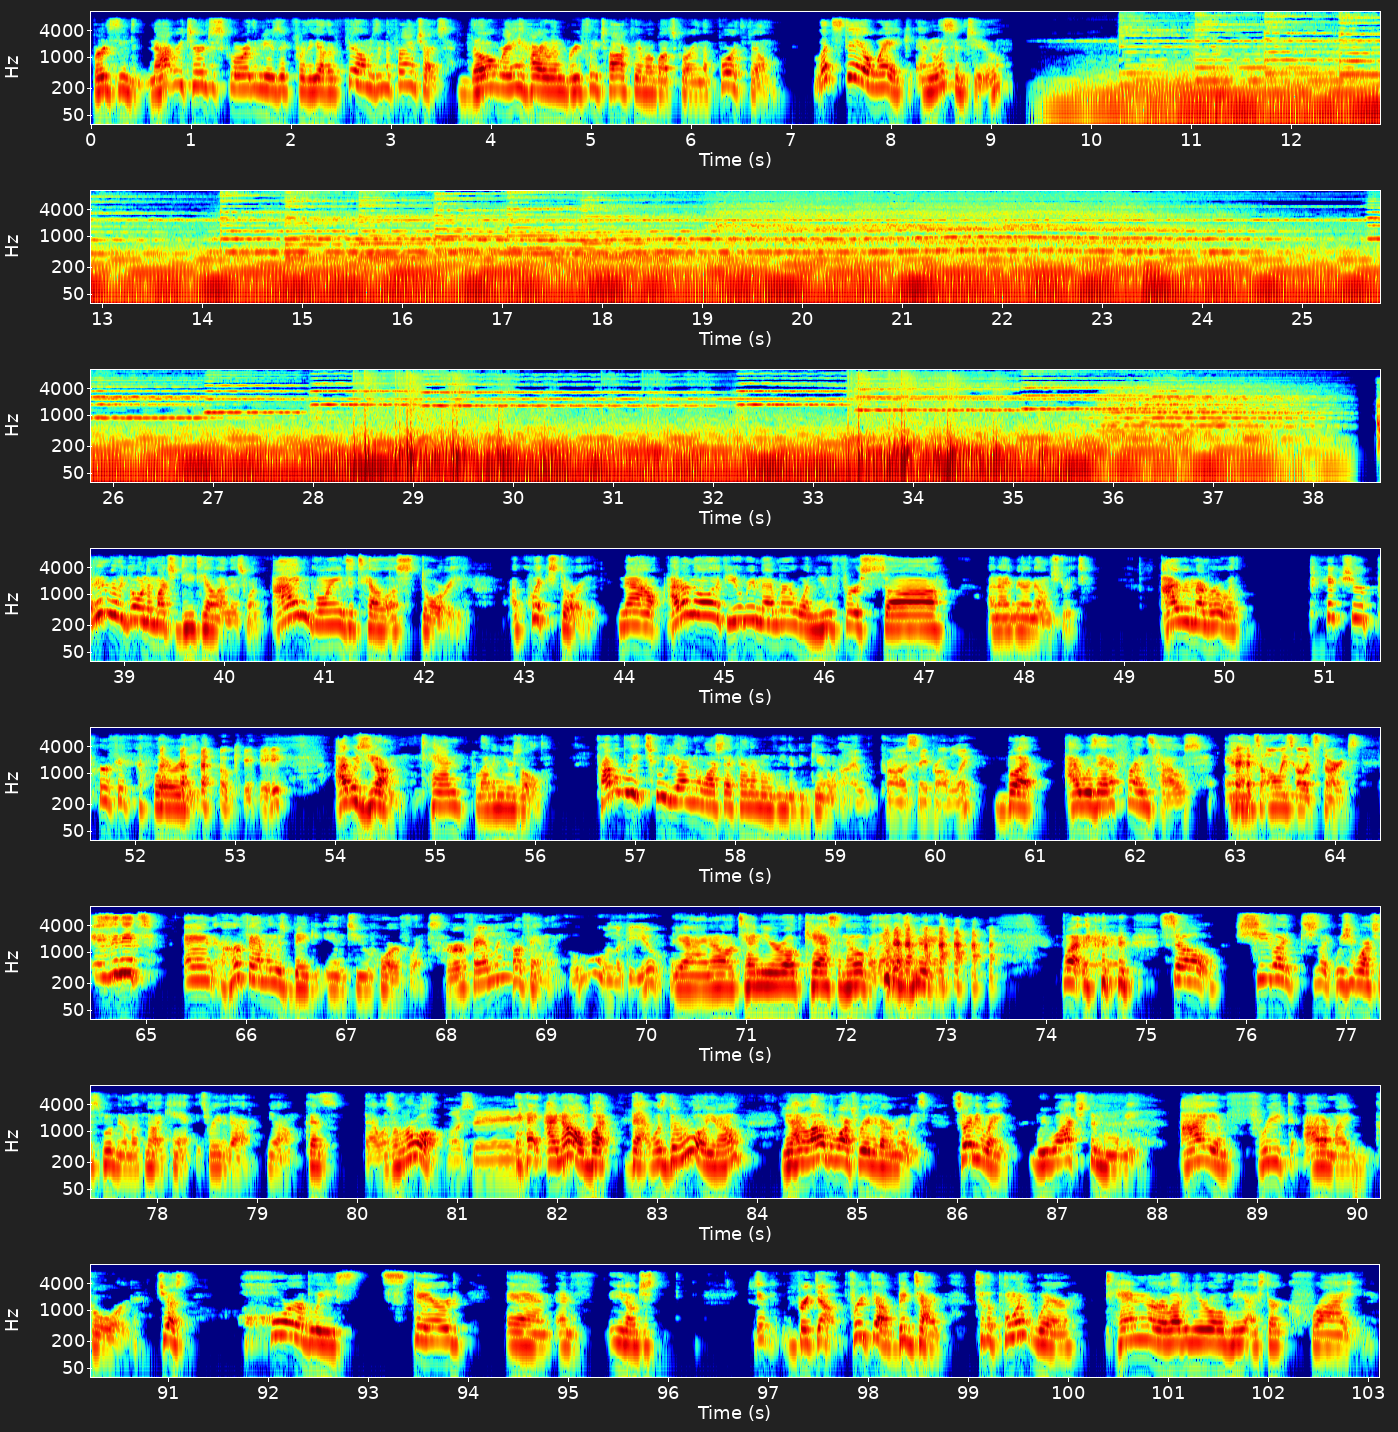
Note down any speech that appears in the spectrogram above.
Bernstein did not return to score the music for the other films in the franchise, though Renny Harlin briefly talked to him about scoring the fourth film. Let's stay awake and listen to into much detail on this one. I'm going to tell a story, a quick story. Now, I don't know if you remember when you first saw A Nightmare on Elm Street. I remember it with picture perfect clarity. okay. I was young, 10, 11 years old. Probably too young to watch that kind of movie to begin with. I would probably say probably. But I was at a friend's house, and That's always how it starts. isn't it? And her family was big into horror flicks. Her family. Her family. Ooh, look at you. Yeah, I know, 10 year old Casanova. That was me. But so she like she's like we should watch this movie. And I'm like, no, I can't. It's rated R. You know, because that was a rule. Pussy. Hey, I know, but that was the rule. You know, you're not allowed to watch rated R movies. So anyway, we watched the movie. I am freaked out of my gourd, just horribly scared and and you know just Freaked out. freaked out big time to the point where 10 or 11 year old me, I start crying,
